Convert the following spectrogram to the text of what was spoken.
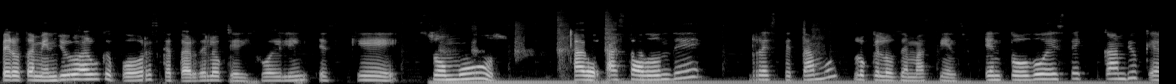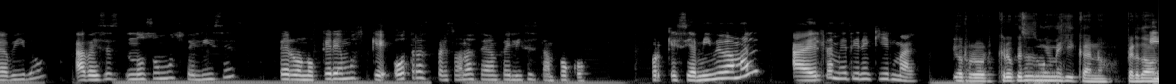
pero también yo algo que puedo rescatar de lo que dijo Eileen es que somos, a ver, hasta dónde respetamos lo que los demás piensan. En todo este cambio que ha habido, a veces no somos felices pero no queremos que otras personas sean felices tampoco. Porque si a mí me va mal, a él también tiene que ir mal. Qué horror, creo que eso es muy mexicano. Perdón,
